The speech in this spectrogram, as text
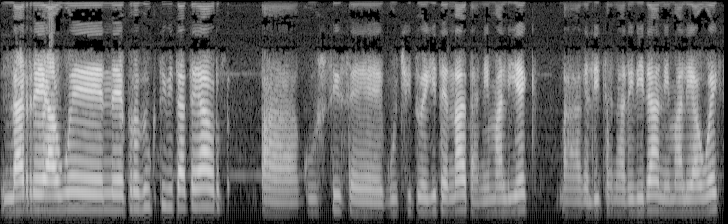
larre hauen produktibitatea ba, guztiz e, gutxitu egiten da, eta animaliek ba, gelditzen ari dira, animali hauek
